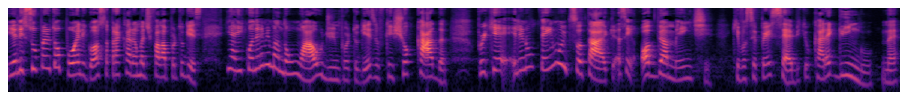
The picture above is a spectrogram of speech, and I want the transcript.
E ele super topou, ele gosta pra caramba de falar português. E aí, quando ele me mandou um áudio em português, eu fiquei chocada, porque ele não tem muito sotaque. Assim, obviamente que você percebe que o cara é gringo, né?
